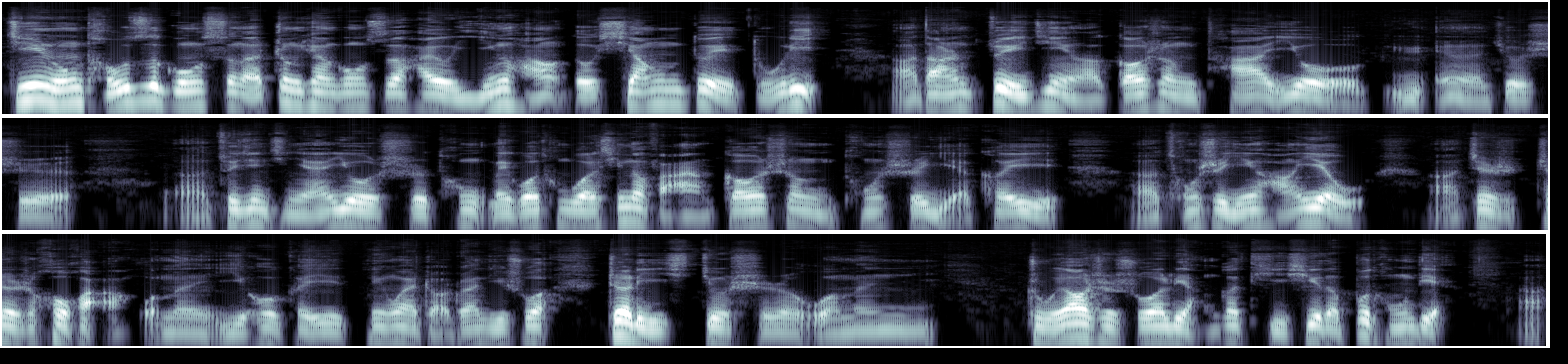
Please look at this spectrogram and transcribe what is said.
金融投资公司呢，证券公司还有银行都相对独立啊。当然，最近啊，高盛他又与嗯，就是呃，最近几年又是通美国通过了新的法案，高盛同时也可以呃从事银行业务啊，这是这是后话啊，我们以后可以另外找专题说。这里就是我们主要是说两个体系的不同点啊，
